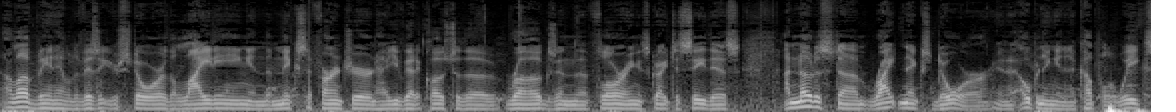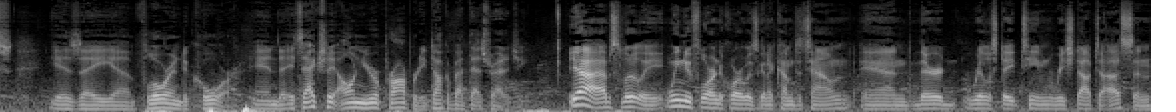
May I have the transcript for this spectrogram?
I love being able to visit your store, the lighting and the mix of furniture, and how you've got it close to the rugs and the flooring. It's great to see this. I noticed um, right next door, and opening in a couple of weeks, is a uh, floor and decor, and it's actually on your property. Talk about that strategy. Yeah, absolutely. We knew Floor and Decor was going to come to town, and their real estate team reached out to us, and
